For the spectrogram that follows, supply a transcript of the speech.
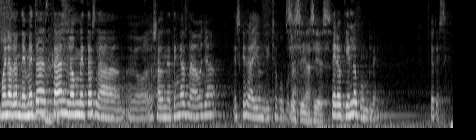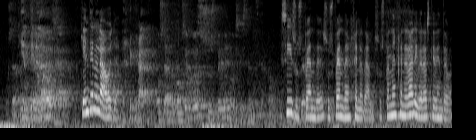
Bueno, donde metas tal, no metas la... O sea, donde tengas la olla... Es que hay un dicho popular. Sí, sí, así es. Pero ¿quién lo cumple? Yo qué sé. O sea, ¿Quién tiene la olla? ¿Quién tiene la olla? O sea, tu consejo es suspende tu existencia, ¿no? Sí, suspende, suspende en general. Suspende en general y verás que bien te va.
